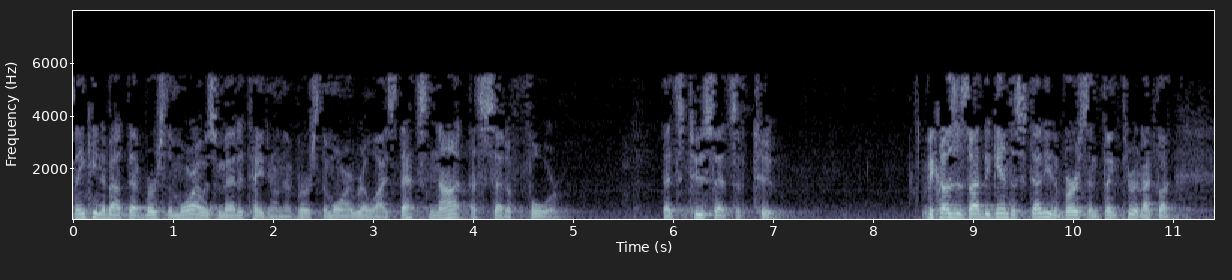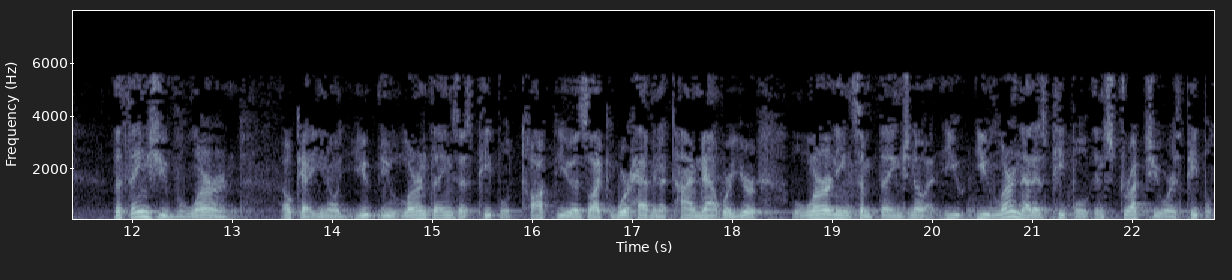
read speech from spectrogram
thinking about that verse, the more I was meditating on that verse, the more I realized that's not a set of four. That's two sets of two. Because as I began to study the verse and think through it, I thought, the things you've learned, okay, you know, you, you learn things as people talk to you, as like we're having a time now where you're learning some things, you know, you, you learn that as people instruct you or as people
